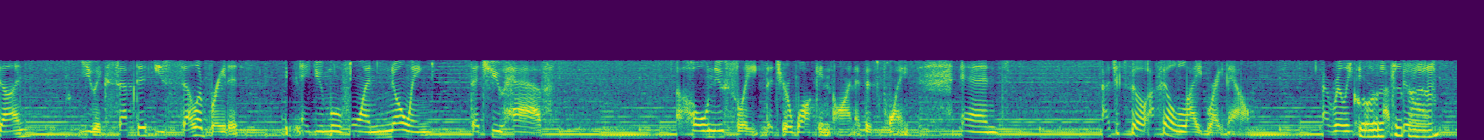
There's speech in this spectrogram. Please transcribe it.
done, you accept it, you celebrate it, and you move on knowing that you have a whole new slate that you're walking on at this point. And I just feel I feel light right now. I really do. I feel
